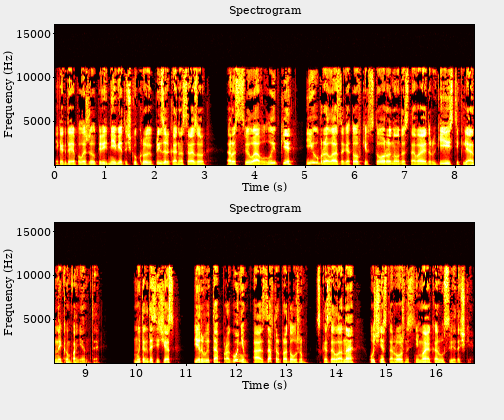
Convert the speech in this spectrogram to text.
и когда я положил перед ней веточку крови призрака, она сразу расцвела в улыбке и убрала заготовки в сторону, доставая другие стеклянные компоненты. «Мы тогда сейчас первый этап прогоним, а завтра продолжим», — сказала она, очень осторожно снимая кору с веточки.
